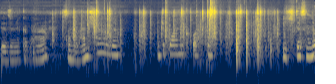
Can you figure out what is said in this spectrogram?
Gözünü kapa. Sana ben bir şey aldım. Acaba kapattım. İşte sana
